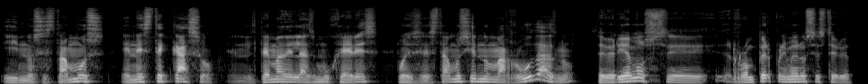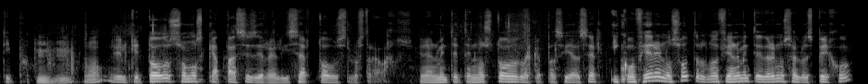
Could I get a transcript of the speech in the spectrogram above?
Y nos estamos, en este caso, en el tema de las mujeres, pues estamos siendo más rudas, ¿no? Deberíamos eh, romper primero ese estereotipo, ¿no? el que todos somos capaces de realizar todos los trabajos. Finalmente tenemos todos la capacidad de hacer y confiar en nosotros, ¿no? Finalmente vernos al espejo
